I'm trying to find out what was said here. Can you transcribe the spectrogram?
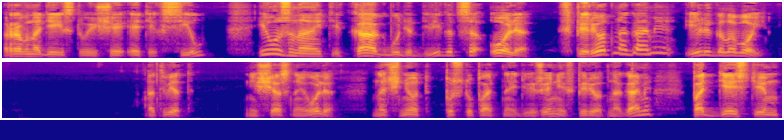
равнодействующая этих сил, и узнайте, как будет двигаться Оля, вперед ногами или головой. Ответ. Несчастная Оля начнет поступательное движение вперед ногами под действием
